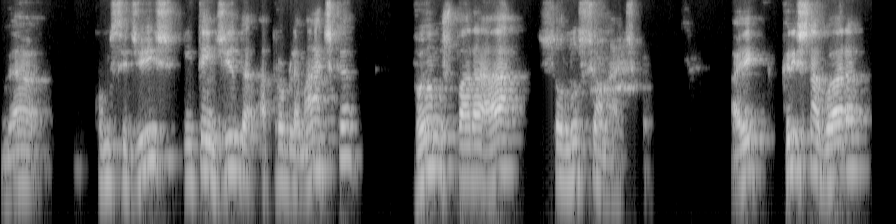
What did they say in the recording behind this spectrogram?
Né? Como se diz, entendida a problemática, Vamos para a solucionática. Aí Krishna agora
